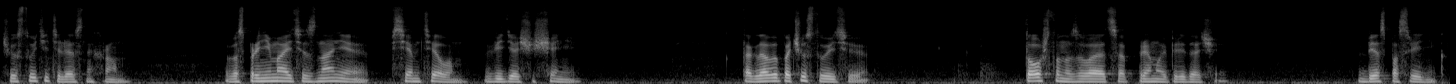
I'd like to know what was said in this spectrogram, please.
Чувствуйте телесный храм. Воспринимайте знания всем телом в виде ощущений. Тогда вы почувствуете то, что называется прямой передачей, без посредников.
